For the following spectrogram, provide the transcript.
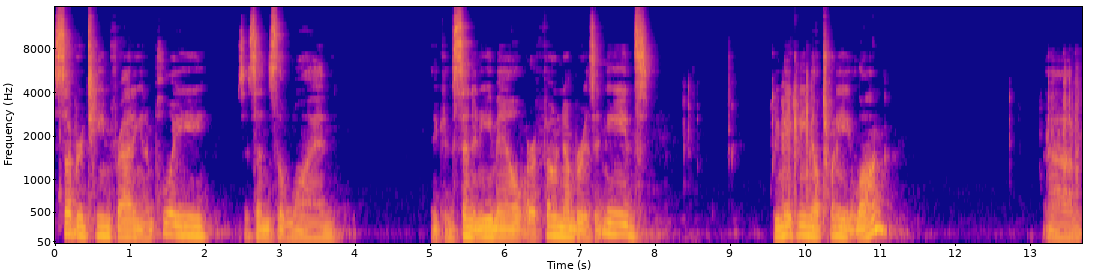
subroutine for adding an employee. So it sends the one. It can send an email or a phone number as it needs. We make an email 28 long. Um,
